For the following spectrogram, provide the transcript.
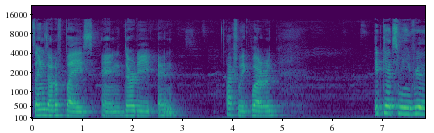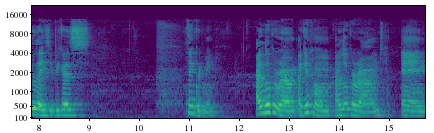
things out of place and dirty and actually cluttered it gets me really lazy because think with me. I look around, I get home, I look around, and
